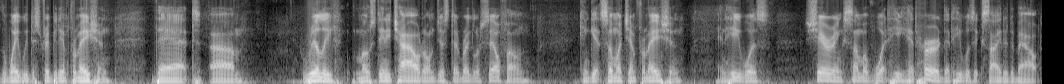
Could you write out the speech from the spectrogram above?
the way we distribute information, that um, really most any child on just a regular cell phone can get so much information. And he was sharing some of what he had heard that he was excited about.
